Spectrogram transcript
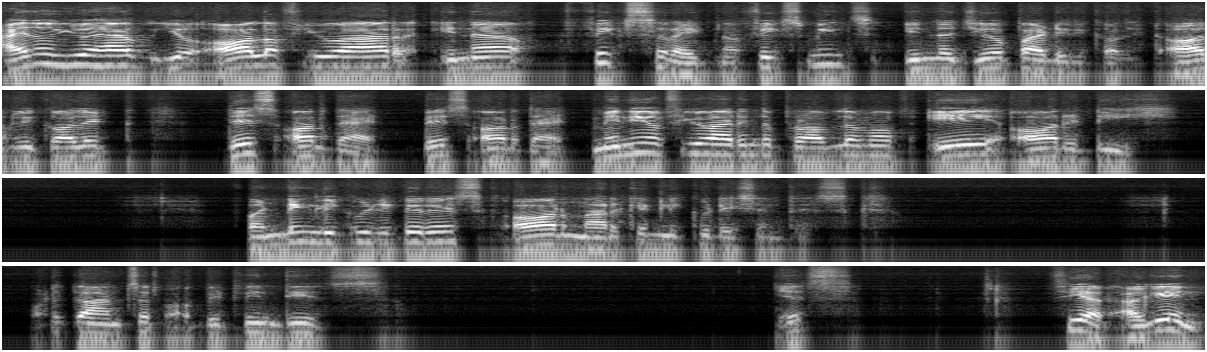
I know you have you all of you are in a fix right now. Fix means in the jeopardy we call it, or we call it this or that, this or that. Many of you are in the problem of A or D. Funding liquidity risk or market liquidation risk. What is the answer between these? Yes. See here again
